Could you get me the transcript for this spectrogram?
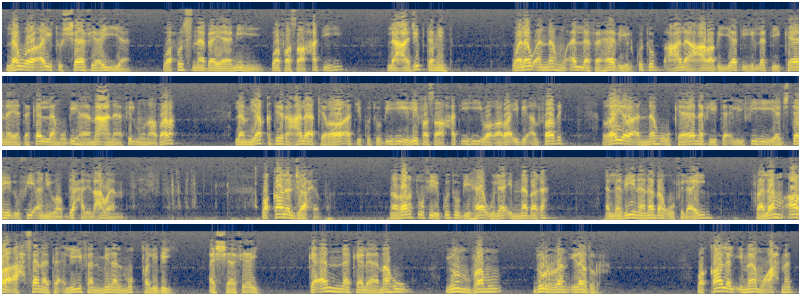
لو رأيت الشافعي وحسن بيانه وفصاحته لعجبت منه ولو أنه ألف هذه الكتب على عربيته التي كان يتكلم بها معنا في المناظرة لم يقدر على قراءة كتبه لفصاحته وغرائب ألفاظه غير أنه كان في تأليفه يجتهد في أن يوضح للعوام. وقال الجاحظ: نظرت في كتب هؤلاء النبغة الذين نبغوا في العلم فلم أرى أحسن تأليفا من المطلبي الشافعي كأن كلامه ينظم درا إلى در. وقال الإمام أحمد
